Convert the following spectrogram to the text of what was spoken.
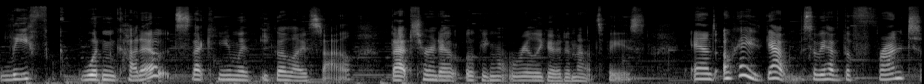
leaf wooden cutouts that came with Eco Lifestyle. That turned out looking really good in that space. And okay, yeah, so we have the front.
